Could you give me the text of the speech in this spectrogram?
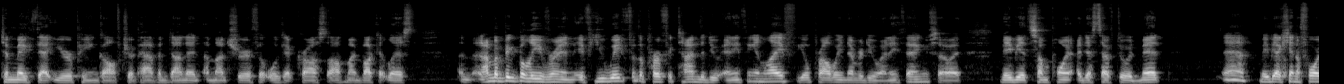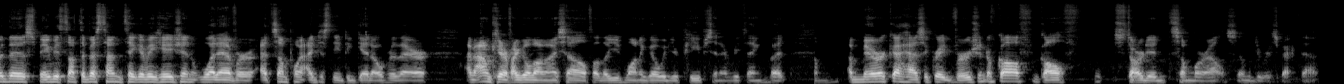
to make that European golf trip. Haven't done it. I'm not sure if it will get crossed off my bucket list. And I'm a big believer in if you wait for the perfect time to do anything in life, you'll probably never do anything. So I, maybe at some point, I just have to admit, eh, maybe I can't afford this. Maybe it's not the best time to take a vacation. Whatever. At some point, I just need to get over there I, mean, I don't care if I go by myself, although you'd want to go with your peeps and everything. But um, America has a great version of golf. Golf started somewhere else, and we do respect that.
